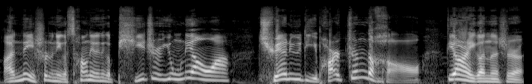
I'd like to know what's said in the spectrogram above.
啊，内饰的那个舱内的那个皮质用料啊，全铝底盘真的好；第二一个呢是，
